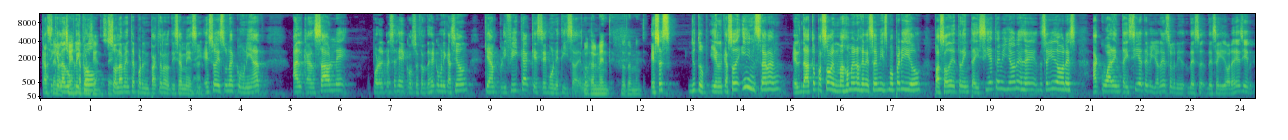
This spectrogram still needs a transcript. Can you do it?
casi Hace que la duplicó 80%, sí. solamente por el impacto de la noticia de Messi. Claro. Eso es una comunidad alcanzable por el PSG con su estrategia de comunicación que amplifica, que se monetiza de nuevo. Totalmente, totalmente. Eso es YouTube. Y en el caso de Instagram, el dato pasó en más o menos en ese mismo periodo, pasó de 37 millones de, de seguidores a 47 millones de, de seguidores. Es decir,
